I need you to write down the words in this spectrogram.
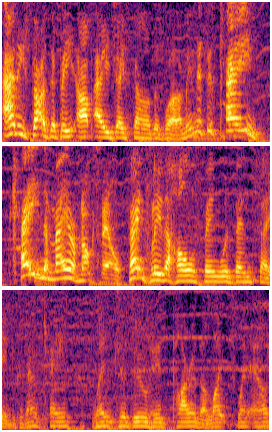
and he started to beat up AJ Styles as well. I mean, this is Kane. Kane, the mayor of Knoxville. Thankfully, the whole thing was then saved because as Kane went to do his pyro, the lights went out,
